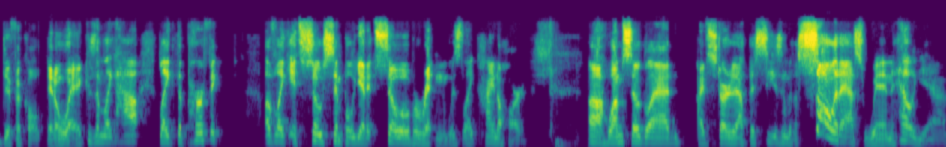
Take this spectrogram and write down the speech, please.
difficult in a way because I'm like, how like the perfect of like it's so simple yet it's so overwritten was like kind of hard. Ah, well, I'm so glad I've started out this season with a solid ass win. Hell yeah.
